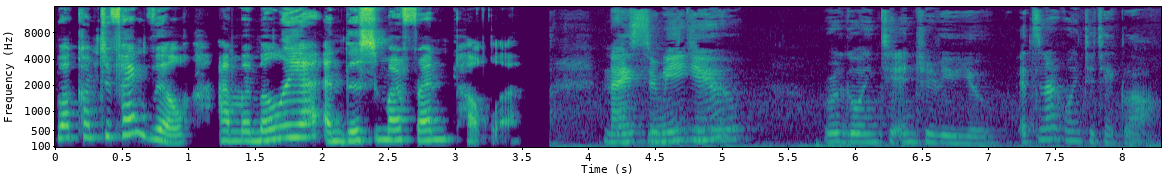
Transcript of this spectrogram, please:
Welcome to Fangville. I'm Amelia, and this is my friend Paula. Nice, to meet you. we're going to interview you. It's not going to take long.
